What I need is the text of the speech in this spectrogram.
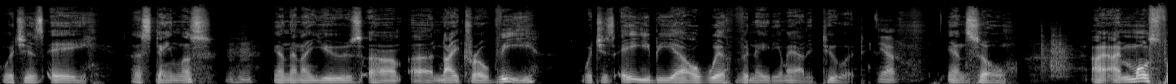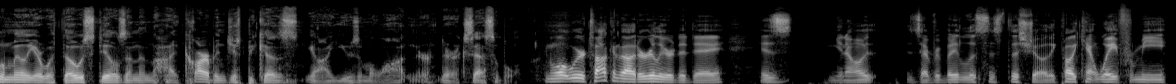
which is a, a stainless, Mhm. and then I use um, a Nitro V, which is AEBL with vanadium added to it. Yeah. And so I, I'm most familiar with those steels and then the high carbon just because you know I use them a lot and they're they're accessible. And what we were talking about earlier today is, you know, as everybody listens to this show, they probably can't wait for me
